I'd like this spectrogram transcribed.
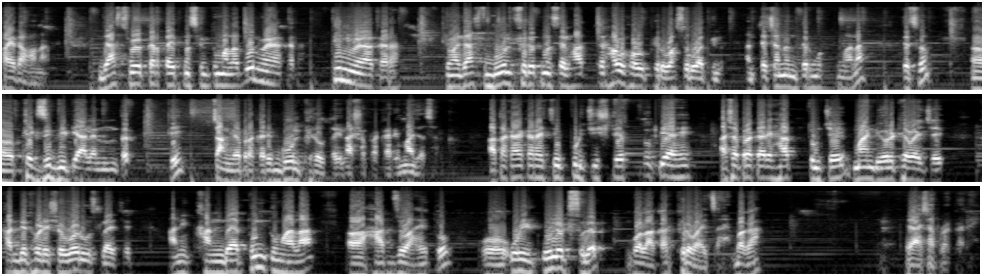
फायदा होणार. जास्त वेळ करता येत नसेल तुम्हाला दोन वेळा करा तीन वेळा करा. किंवा जास्त गोल फिरत नसेल हात तर हळूहळू फिरवा सुरुवातीला. आणि त्याच्यानंतर मग तुम्हाला त्याचं फ्लेक्झिबिलिटी आल्यानंतर ते चांगल्या प्रकारे गोल फिरवता येईल अशा प्रकारे माझ्यासारखं. आता काय करायचे? पुढची स्टेप सोपी आहे. अशा प्रकारे हात तुमचे मांडीवर ठेवायचे खांदे थोडेसे वर उचलायचे आणि खांद्यातून तुम्हाला हात जो आहे तो अं, उलट उलट सुलट गोलाकार फिरवायचा आहे. बघा. हे अशा प्रकारे.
